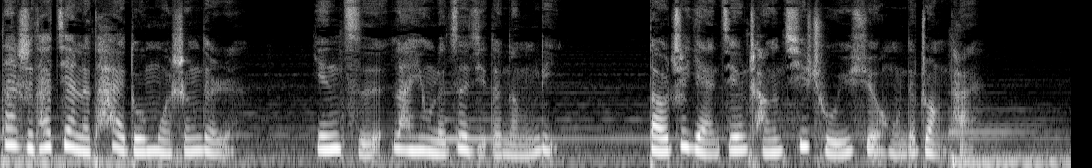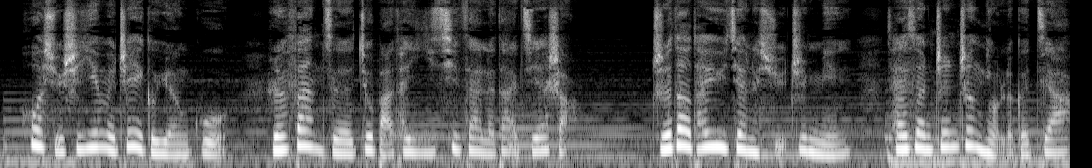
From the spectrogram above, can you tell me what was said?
但是他见了太多陌生的人，因此滥用了自己的能力，导致眼睛长期处于血红的状态。或许是因为这个缘故，人贩子就把他遗弃在了大街上。直到他遇见了许志明，才算真正有了个家。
